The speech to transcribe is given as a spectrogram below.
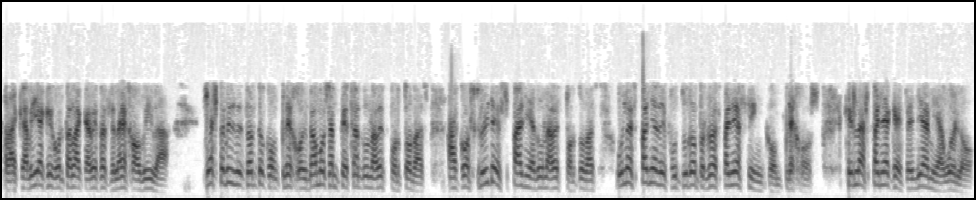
a la que habría que cortar la cabeza se la ha dejado viva. Ya está de tanto complejo y vamos a empezar de una vez por todas, a construir España de una vez por todas, una España de futuro, pero una España sin complejos, que es la España que defendía mi abuelo.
